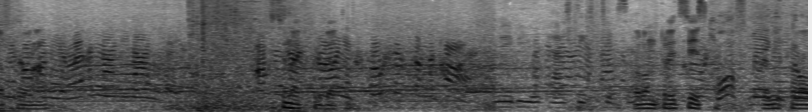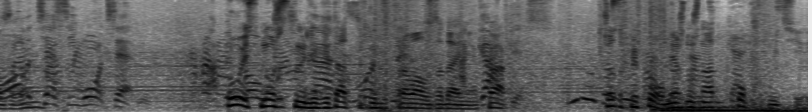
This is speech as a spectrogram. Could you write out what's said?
я понял. Нафиг, ребята. Провал задания. То есть множественная левитация пройдет провал задания. Как? Что за прикол? Мне же нужно от копов уйти.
